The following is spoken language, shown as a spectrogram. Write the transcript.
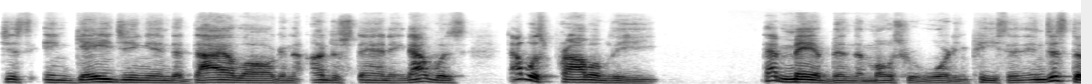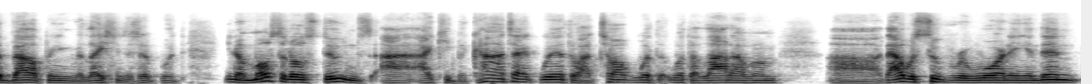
just engaging in the dialogue and the understanding that was that was probably that may have been the most rewarding piece. And, and just developing relationship with you know most of those students I, I, keep in contact with or i talk with with a lot of them uh, that was super rewarding. And then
